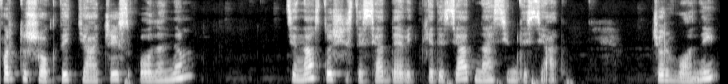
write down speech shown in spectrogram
Фартушок дитячий з оленем. Ціна 169 50 на 70. Червоний.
